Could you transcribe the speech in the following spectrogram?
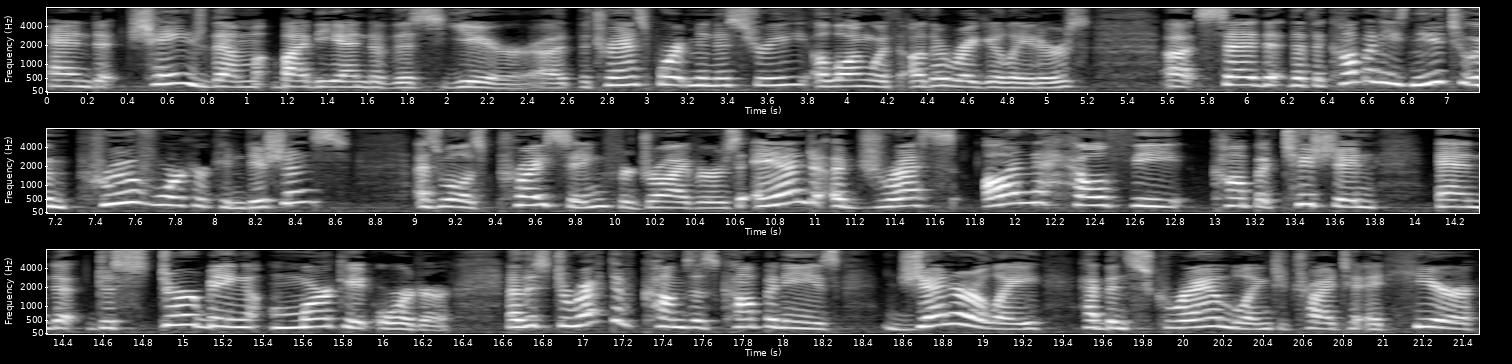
and change them by the end of this year. Uh, the Transport Ministry, along with other regulators, uh, said that the companies need to improve worker conditions as well as pricing for drivers and address unhealthy competition and disturbing market order. Now, this directive comes as companies generally have been scrambling to try to adhere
